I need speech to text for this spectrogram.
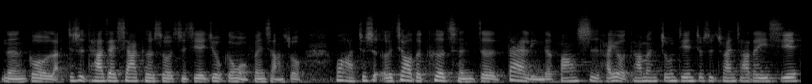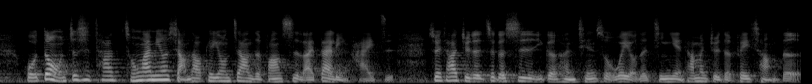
能够来，就是他在下课的时候直接就跟我分享说，哇，就是俄教的课程的带领的方式，还有他们中间就是穿插的一些活动，就是他从来没有想到可以用这样的方式来带领孩子，所以他觉得这个是一个很前所未有的经验，他们觉得非常的。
